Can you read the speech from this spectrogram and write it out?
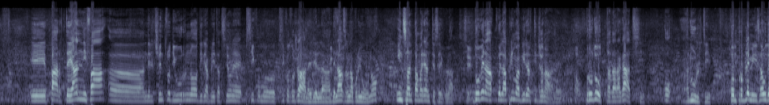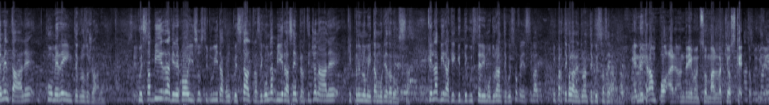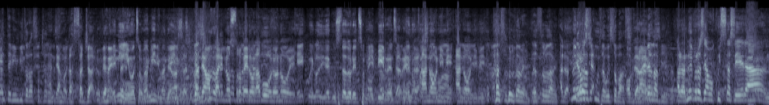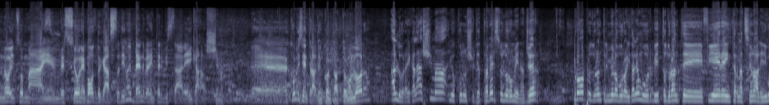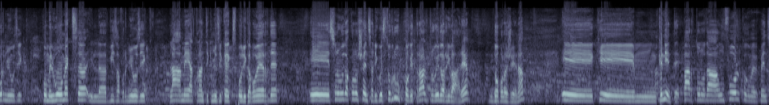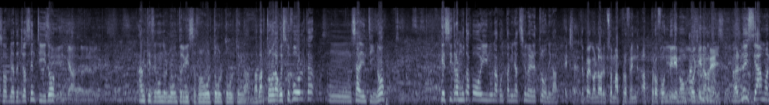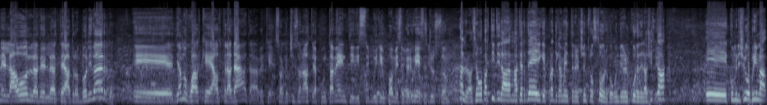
E parte anni fa eh, nel centro diurno di riabilitazione psico- psicosociale del, dell'ASL Napoli 1 in Santa Maria Antesecula, Sì. dove nacque la prima birra artigianale prodotta da ragazzi o adulti con problemi di salute mentale come reintegro sociale. Questa birra viene poi sostituita con quest'altra seconda birra, sempre artigianale, che prende il nome di Tamuriata Rossa, che è la birra che degusteremo durante questo festival, in particolare durante questa serata. E noi tra un po' andremo insomma al chioschetto qui. Assolutamente vi invito ad assaggiare Andiamo ad assaggiare, ovviamente. Come minimo, insomma, Come minimo andiamo, minimo. ad assaggiare. Andiamo a fare il nostro vero lavoro noi. Che è quello di degustatore, insomma, di birra, insomma. Anonimi, altro, anonimi. Assolutamente, assolutamente. Allora, noi Era però una sia- scusa questo passo Ovviamente. per la birra. Allora, noi però siamo qui stasera, noi insomma in versione podcast di My Band per intervistare i Kalashima. Eh, come sei entrato in contatto con loro? Allora, i Kalashima li ho conosciuti attraverso il loro manager proprio durante il mio lavoro all'Italian Orbit, durante fiere internazionali di world music come il WOMEX, il Visa for Music, l'AME, Atlantic Music Expo di Capoverde e sono venuto a conoscenza di questo gruppo che tra l'altro vedo arrivare dopo la cena e che, mm, che niente, partono da un folk come penso abbiate già sentito In gamba, veramente. Anche secondo il mio punto di vista sono molto molto molto in gamba. Partono da questo folk mm, salentino che si tramuta poi in una contaminazione elettronica. E certo, poi con loro insomma approfen- approfondiremo un pochino meglio. Allora, noi siamo nella hall del Teatro Bolivar e diamo qualche altra data perché so che ci sono altri appuntamenti distribuiti un po' mese per mese, giusto? Allora, siamo partiti da Mater Dei che è praticamente nel centro storico, quindi nel cuore della città e come dicevo prima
